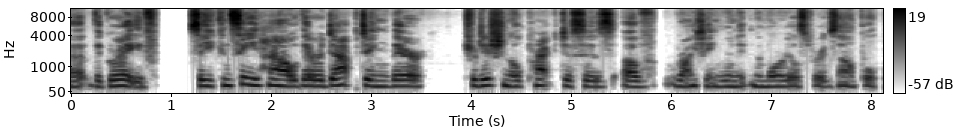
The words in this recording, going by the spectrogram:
uh, the grave. So you can see how they're adapting their traditional practices of writing runic memorials, for example,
